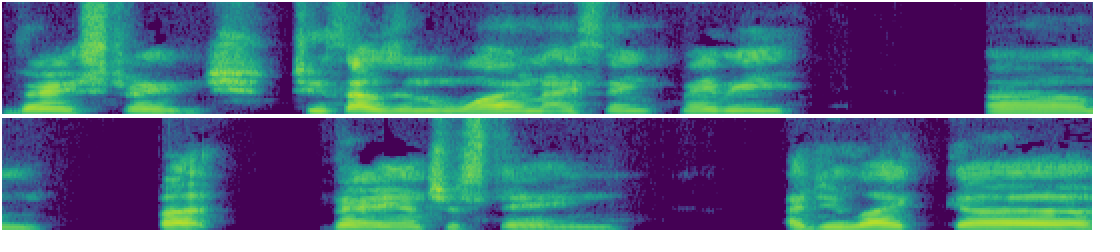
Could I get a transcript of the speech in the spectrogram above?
very strange. 2001, I think, maybe. Um, but very interesting. I do like uh,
